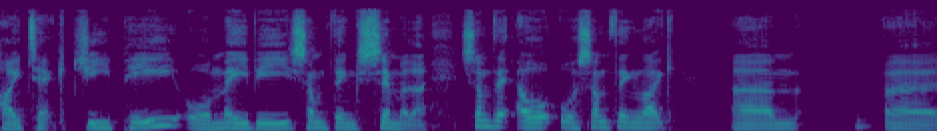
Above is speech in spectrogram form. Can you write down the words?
Hitech GP or maybe something similar, something or, or something like um, uh,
